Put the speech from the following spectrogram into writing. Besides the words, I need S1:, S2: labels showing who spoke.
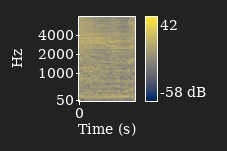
S1: on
